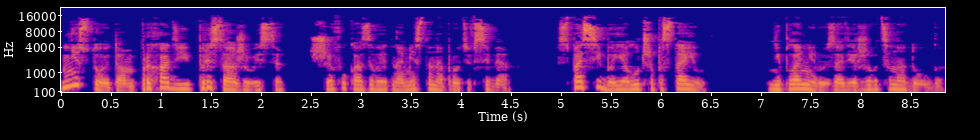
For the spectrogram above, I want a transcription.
«Не стой там, проходи, присаживайся», — шеф указывает на место напротив себя. «Спасибо, я лучше постою». Не планирую задерживаться надолго.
